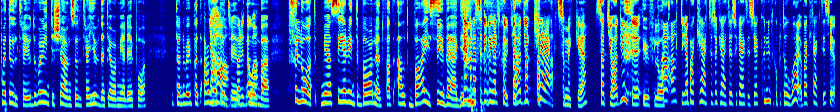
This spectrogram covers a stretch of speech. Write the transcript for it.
på ett ultraljud, då var det ju inte könsultraljudet jag var med dig på. Utan det var ju på ett annat Jaha, ultraljud. var det När då? hon bara, förlåt men jag ser inte barnet för att allt bajs är i vägen. Nej, men alltså, det var helt sjukt. Jag hade ju kräkt så mycket så att jag hade ju inte... Gud, förlåt. All- Allt, jag bara kräktes och kräktes och kräktes. Jag kunde inte gå på toa. Jag bara kräktes ju.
